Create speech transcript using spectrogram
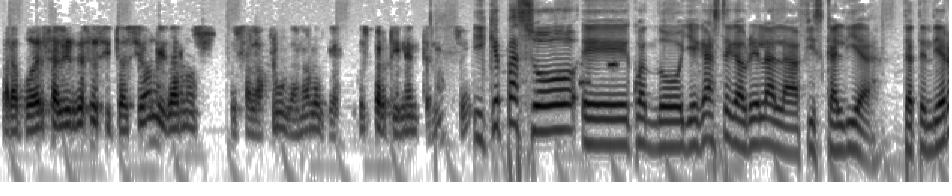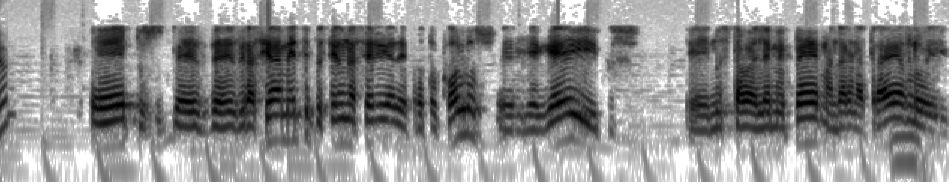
para poder salir de esa situación y darnos pues a la fuga, ¿no? Lo que es pertinente, ¿no? Sí. ¿Y qué pasó eh, cuando llegaste, Gabriel, a la fiscalía? ¿Te atendieron? Eh, pues des- desgraciadamente pues tiene una serie de protocolos. Eh, llegué y pues eh, no estaba el MP, mandaron a traerlo y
